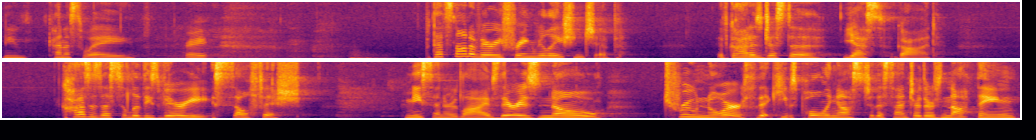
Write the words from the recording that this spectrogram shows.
You kind of sway, right? But that's not a very freeing relationship. If God is just a yes God, it causes us to live these very selfish, me centered lives. There is no true north that keeps pulling us to the center. There's nothing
